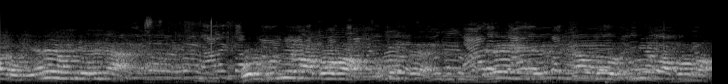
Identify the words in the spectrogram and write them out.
அந்த இலைய வந்து எடுங்க. ஒரு புண்ணியமா போகும் உங்களுக்கு புண்ணியமா போகும்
